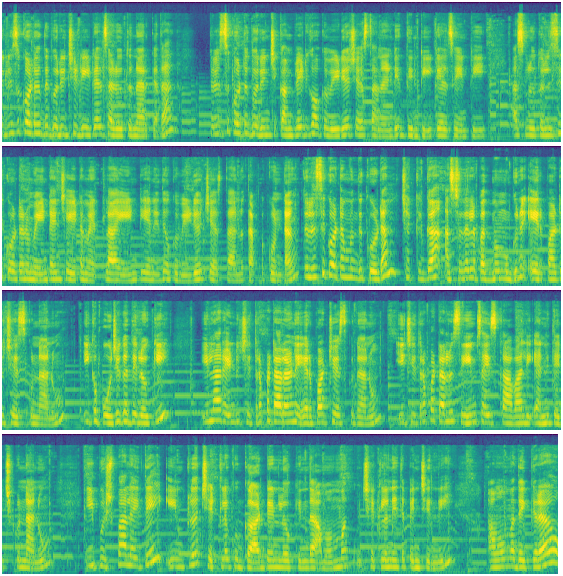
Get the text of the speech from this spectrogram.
తులసి కోట గురించి డీటెయిల్స్ అడుగుతున్నారు కదా? తులసి కోట గురించి కంప్లీట్గా ఒక వీడియో చేస్తానండి. దీని డీటెయిల్స్ ఏంటి? అసలు తులసి కోటను మెయింటైన్ చేయటం ఎట్లా? ఏంటి అనేది ఒక వీడియో చేస్తాను తప్పకుండా. తులసి కోట ముందు కూడా చక్కగా అష్టదళ పద్మ ముగ్గును ఏర్పాటు చేసుకున్నాను. ఇక పూజ గదిలోకి ఇలా రెండు చిత్రపటాలను ఏర్పాటు చేసుకున్నాను. ఈ చిత్రపటాలు సేమ్ సైజ్ కావాలి అని తెచ్చుకున్నాను. ఈ పుష్పాలైతే ఇంట్లో చెట్లకు గార్డెన్లో కింద అమ్మమ్మ చెట్లనైతే పెంచింది. అమ్మమ్మ దగ్గర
